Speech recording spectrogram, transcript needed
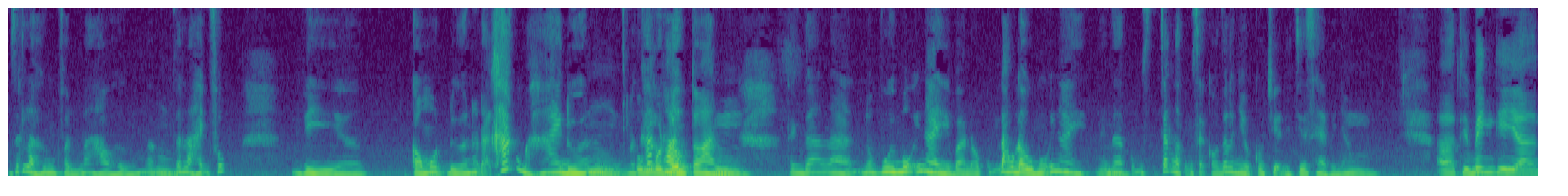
rất là hưng phấn và hào hứng và ừ. rất là hạnh phúc vì ờ, có một đứa nó đã khác mà hai đứa ừ, nó khác hoàn lúc. toàn. Ừ. Thành ra là nó vui mỗi ngày và nó cũng đau đầu mỗi ngày. Thành ừ. ra cũng chắc là cũng sẽ có rất là nhiều câu chuyện để chia sẻ với nhau. Ừ uh, thì minh thì uh,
